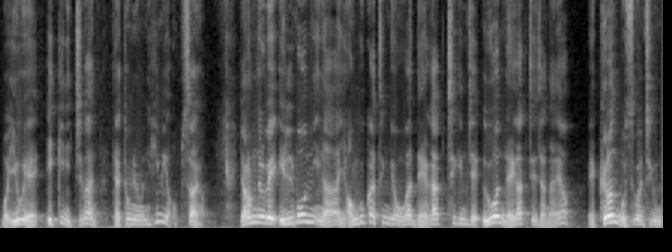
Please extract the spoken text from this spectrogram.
뭐 이후에 있긴 있지만 대통령은 힘이 없어요. 여러분들 왜 일본이나 영국 같은 경우가 내각 책임제, 의원 내각제잖아요. 예, 그런 모습을 지금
